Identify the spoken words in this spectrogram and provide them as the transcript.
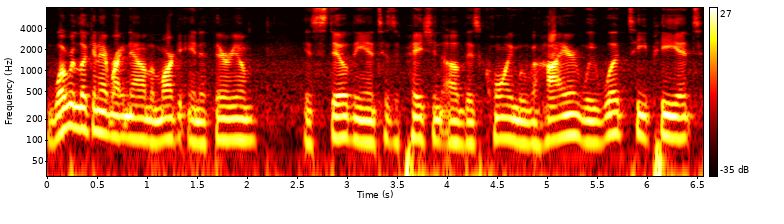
what we're looking at right now in the market in Ethereum is still the anticipation of this coin moving higher. We would TP it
